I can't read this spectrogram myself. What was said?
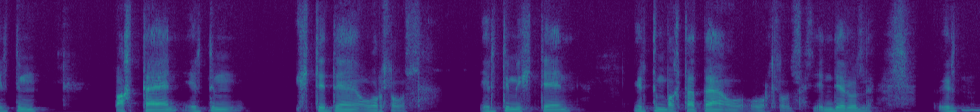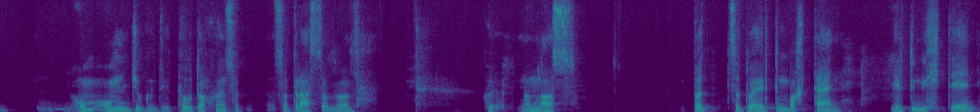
эрдэм багтай нь эрдэм ихтэйдэн уурлуул эрдэм ихтэй нь эрдэм багтаадаа уурлуул. Энэ дээр бол умж гэдэг төвд орхон судраас бол номноос. Бодитва эрдэм багтай нь эрдэм ихтэй нь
